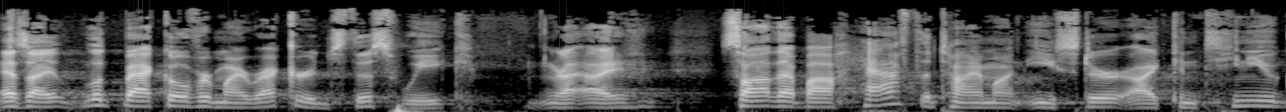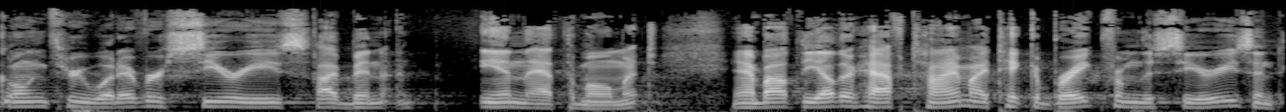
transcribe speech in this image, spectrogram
As I look back over my records this week, I saw that about half the time on Easter, I continue going through whatever series I've been in at the moment. And about the other half time, I take a break from the series and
